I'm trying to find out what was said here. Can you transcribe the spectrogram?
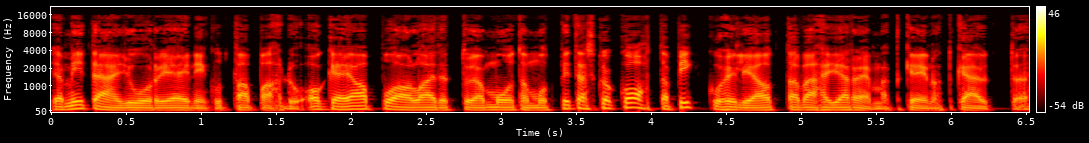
ja mitään juuri ei niin kuin tapahdu. Okei, apua on laitettu ja muuta, mutta pitäisikö kohta pikkuhiljaa ottaa vähän järemmät keinot käyttöön?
